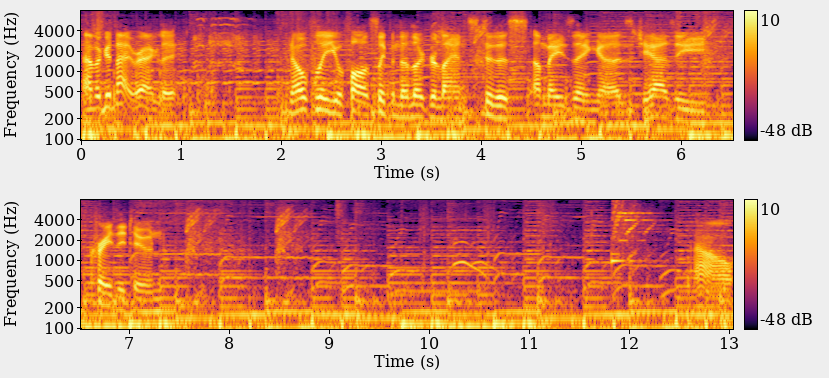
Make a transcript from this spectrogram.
Have a good night, Ragley. And hopefully you'll fall asleep in the Lurker Lands to this amazing, uh, jazzy, crazy tune. Ow.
